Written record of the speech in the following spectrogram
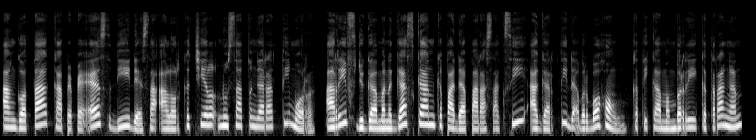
anggota KPPS di Desa Alor Kecil, Nusa Tenggara Timur. Arif juga menegaskan kepada para saksi agar tidak berbohong ketika memberi keterangan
